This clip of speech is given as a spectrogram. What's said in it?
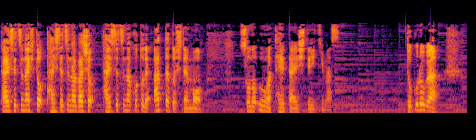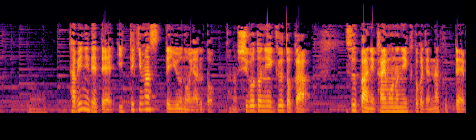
大切な人、大切な場所、大切なことであったとしても、その運は停滞していきます。ところが、旅に出て行ってきますっていうのをやると、あの仕事に行くとか、スーパーに買い物に行くとかじゃなくて、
